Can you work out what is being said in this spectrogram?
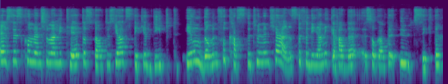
Elses konvensjonalitet og statusjag stikker dypt. I ungdommen forkastet hun en kjæreste fordi han ikke hadde såkalte utsikter.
